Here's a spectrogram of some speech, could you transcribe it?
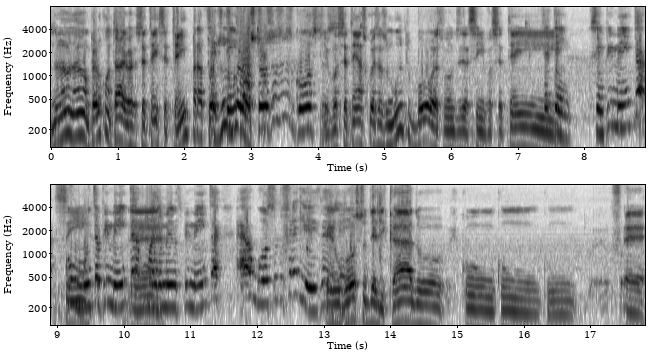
Não, não, pelo contrário, você tem, você tem para todos Você os tem pra gostos. todos os gostos. E você tem as coisas muito boas, vamos dizer assim. Você tem. Você tem sem pimenta, com Sim. muita pimenta, É. mais ou menos pimenta, é o gosto do freguês, né, Tem um gente? gosto delicado, com, com, com é,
